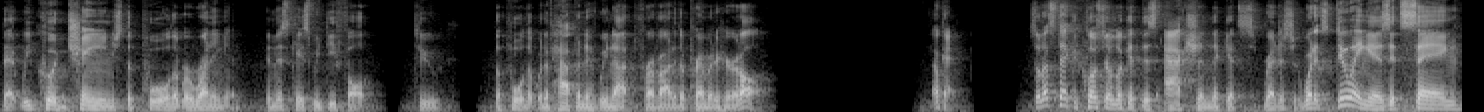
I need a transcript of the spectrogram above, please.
that we could change the pool that we're running in. In this case, we default to the pool that would have happened if we not provided a parameter here at all. Okay, so let's take a closer look at this action that gets registered. What it's doing is it's saying,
